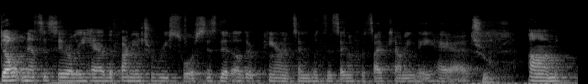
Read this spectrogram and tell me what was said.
don't necessarily have the financial resources that other parents in Winston-Salem Forsyth County may have. True. Um,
